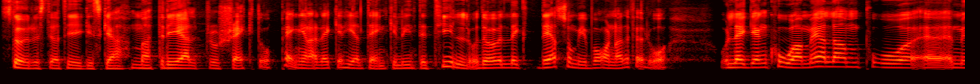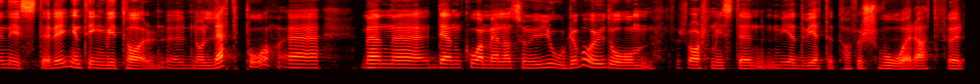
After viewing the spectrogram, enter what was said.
större strategiska materiellprojekt och pengarna räcker helt enkelt inte till och det var väl det som vi varnade för då. Och lägga en KU-anmälan på eh, en minister, det är ingenting vi tar eh, någon lätt på. Eh, men den KU-anmälan som vi gjorde var ju då om försvarsministern medvetet har försvårat för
